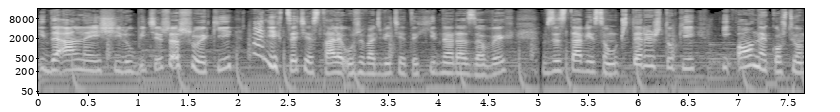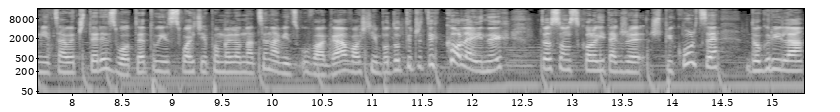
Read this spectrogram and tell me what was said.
idealne jeśli lubicie szaszłyki, a nie chcecie stale używać, wiecie, tych jednorazowych. W zestawie są 4 sztuki i one kosztują niecałe 4 zł. Tu jest, słuchajcie, pomylona cena, więc uwaga, właśnie, bo dotyczy tych kolejnych. To są z kolei także szpikulce do grilla.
